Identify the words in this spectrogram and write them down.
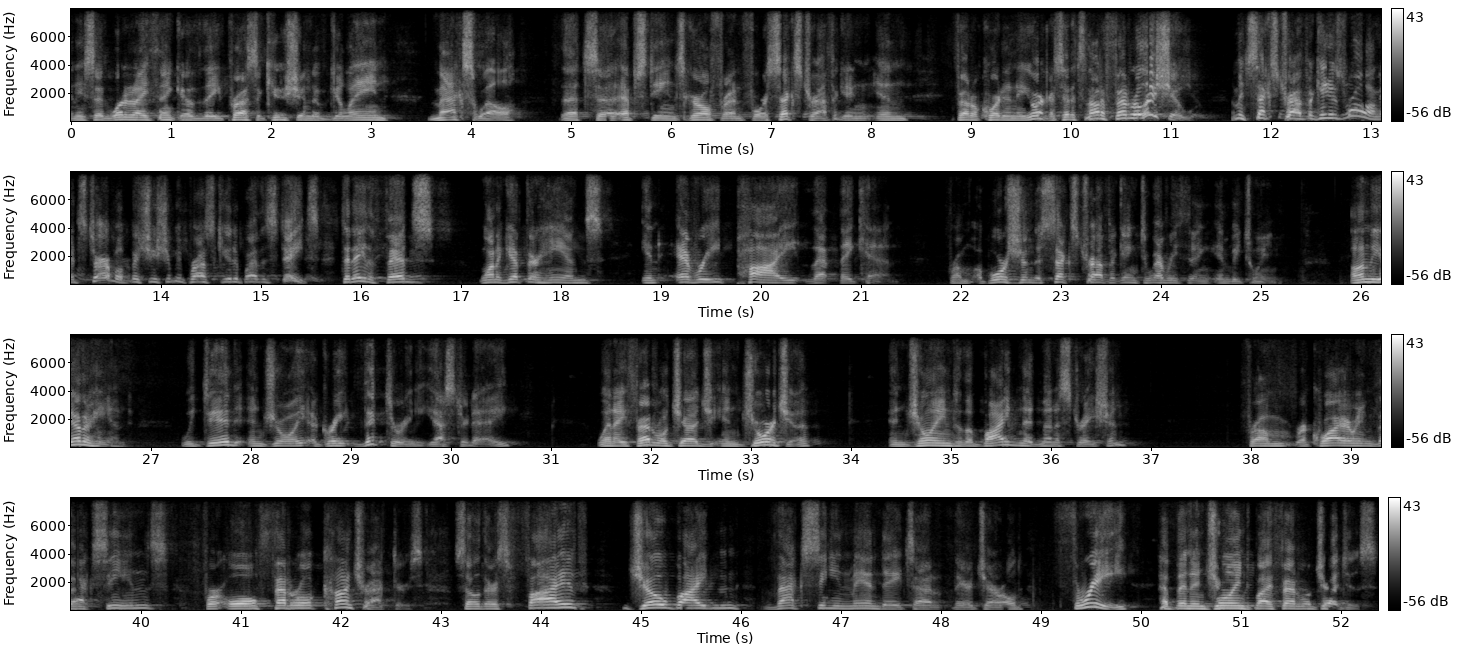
And he said, What did I think of the prosecution of Ghislaine Maxwell, that's uh, Epstein's girlfriend, for sex trafficking in federal court in New York? I said, It's not a federal issue. I mean, sex trafficking is wrong. It's terrible, but she should be prosecuted by the states. Today, the feds want to get their hands in every pie that they can, from abortion to sex trafficking to everything in between. On the other hand, we did enjoy a great victory yesterday when a federal judge in Georgia enjoined the Biden administration from requiring vaccines for all federal contractors. So there's five Joe Biden vaccine mandates out there, Gerald. Three have been enjoined by federal judges.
